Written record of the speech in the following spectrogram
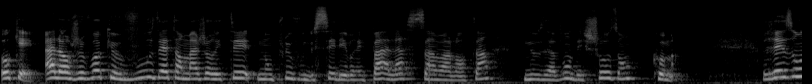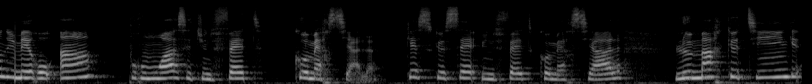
Ok, alors je vois que vous êtes en majorité, non plus vous ne célébrez pas la Saint-Valentin. Nous avons des choses en commun. Raison numéro 1, pour moi, c'est une fête commerciale. Qu'est-ce que c'est une fête commerciale? Le marketing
